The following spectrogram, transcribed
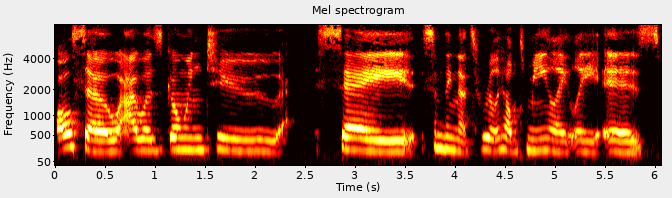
also, I was going to say something that's really helped me lately is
